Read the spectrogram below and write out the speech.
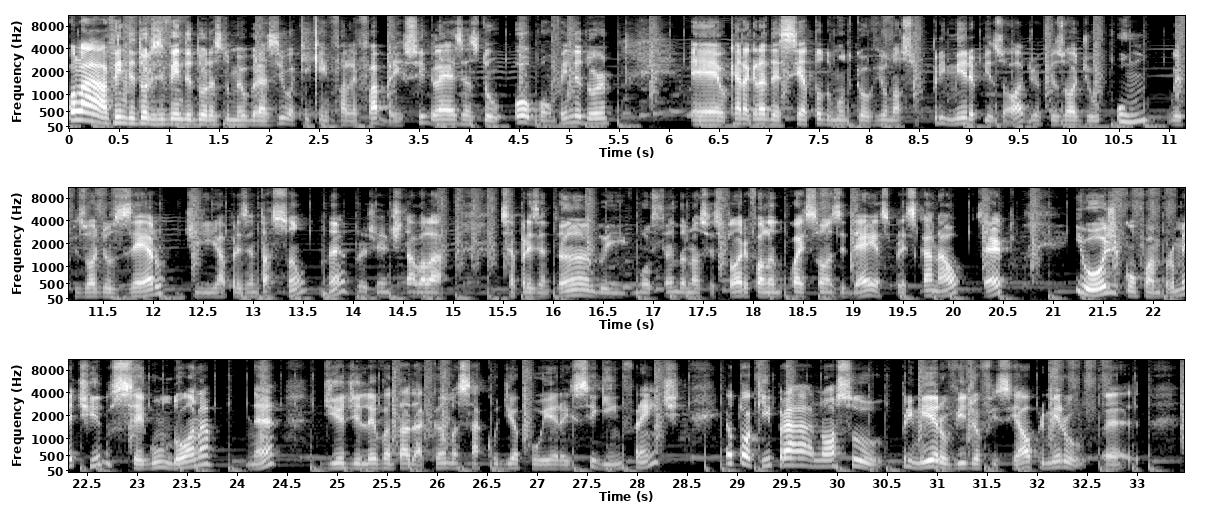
Olá, vendedores e vendedoras do meu Brasil. Aqui quem fala é Fabrício Iglesias do O Bom Vendedor. É, eu quero agradecer a todo mundo que ouviu o nosso primeiro episódio, episódio 1, o episódio 0 de apresentação, né? Pra gente estava lá se apresentando e mostrando a nossa história, falando quais são as ideias para esse canal, certo? E hoje, conforme prometido, segundona, né? Dia de levantar da cama, sacudir a poeira e seguir em frente. Eu tô aqui para nosso primeiro vídeo oficial, primeiro é,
